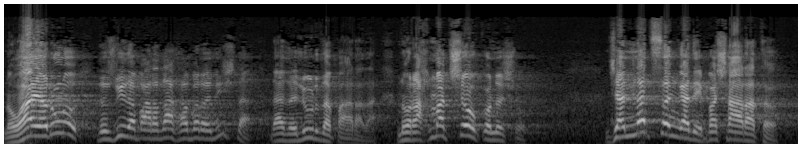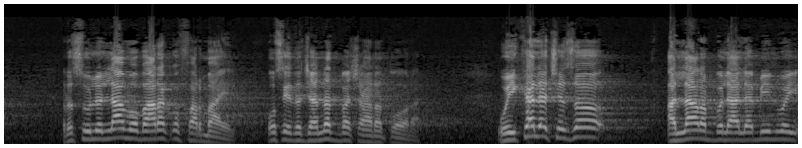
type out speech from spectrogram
نو وای ورونو د زوی د پاره دا خبره نشته دا د لور د پاره ده نو رحمت شو کو نه شو جنت څنګه دی بشارت رسول الله مبارک وفرمایل اوس یې د جنت بشارت وره وی کله چې زه الله رب العالمین وی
